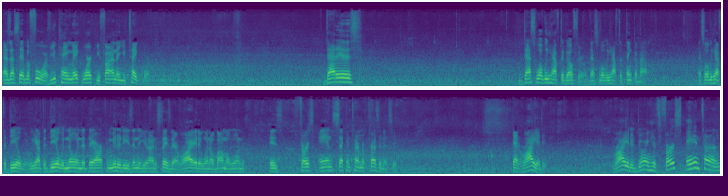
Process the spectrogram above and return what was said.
as I said before, if you can't make work, you find that you take work. That is that's what we have to go through. That's what we have to think about. That's what we have to deal with. We have to deal with knowing that there are communities in the United States that rioted when Obama won his first and second term of presidency. That rioted. Rioted during his first and term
